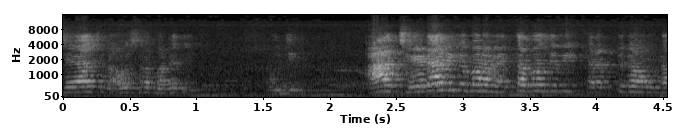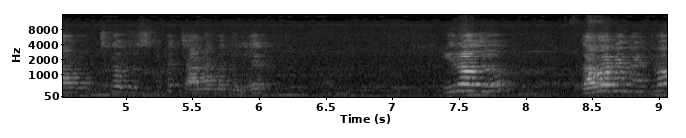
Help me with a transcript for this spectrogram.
చేయాల్సిన అవసరం అనేది ఉంది. ఆ చేయడానికి మనం ఎంతమందివి కరెక్ట్గా ఉన్నాము ఇంకా చూసుకుంటే చాలా మంది లేరు. ఈరోజు గవర్నమెంట్లో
